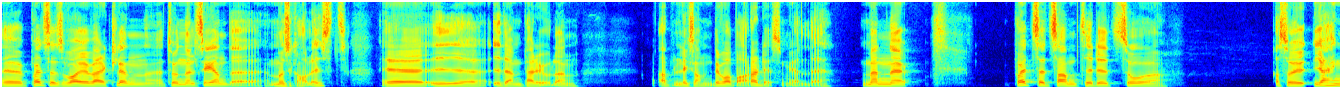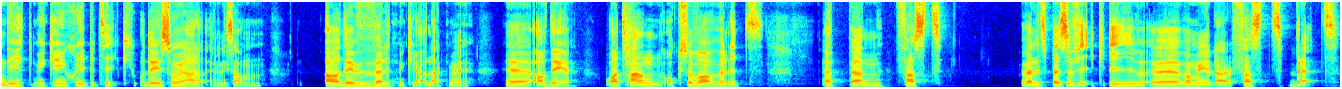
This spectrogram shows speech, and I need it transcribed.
Eh, på ett sätt så var jag verkligen tunnelseende musikaliskt eh, i, i den perioden. Att liksom, det var bara det som gällde. Men eh, på ett sätt samtidigt så... Alltså, jag hängde jättemycket i en skivbutik och det är så jag liksom... Ja, det är väldigt mycket jag har lärt mig eh, av det. Och att han också var väldigt öppen, fast väldigt specifik i eh, vad man gillar, fast brett.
